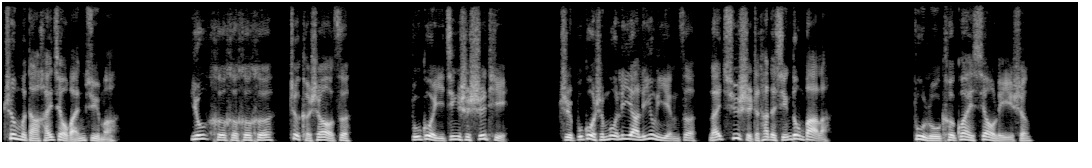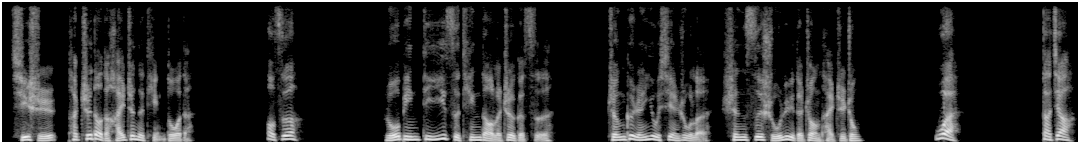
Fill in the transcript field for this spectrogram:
这么大还叫玩具吗？哟呵呵呵呵，这可是奥兹，不过已经是尸体，只不过是莫利亚利用影子来驱使着他的行动罢了。”布鲁克怪笑了一声，其实他知道的还真的挺多的。奥兹，罗宾第一次听到了这个词。整个人又陷入了深思熟虑的状态之中。喂，大家！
